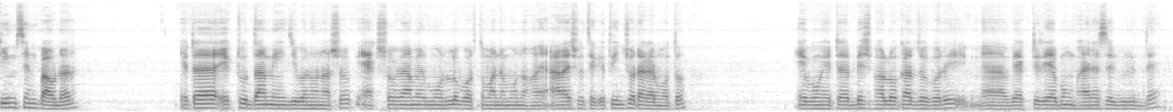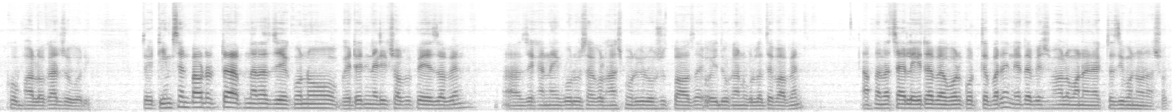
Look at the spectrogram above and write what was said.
টিমসেন পাউডার। এটা একটু দামি জীবাণুনাশক, একশো গ্রামের মূল্য বর্তমানে মনে হয় আড়াইশো থেকে তিনশো টাকার মতো। এবং এটা বেশ ভালো কার্যকরী ব্যাকটেরিয়া এবং ভাইরাসের বিরুদ্ধে খুব ভালো কার্যকরী। তো এই টিমসেন পাউডারটা আপনারা যে কোনো ভেটেরিনারি শপে পেয়ে যাবেন যেখানে গরু, ছাগল, হাঁস, মুরগির ওষুধ পাওয়া যায়, ওই দোকানগুলোতে পাবেন। আপনারা চাইলে এটা ব্যবহার করতে পারেন, এটা বেশ ভালো মানের একটা জীবাণুনাশক।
